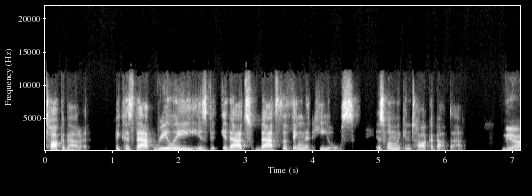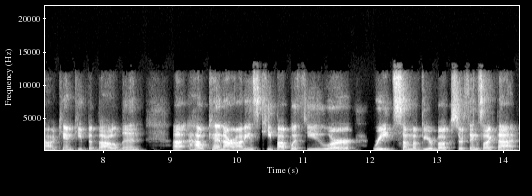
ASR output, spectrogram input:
Talk about it because that really is that's that's the thing that heals is when we can talk about that. Yeah, I can't keep it bottled in. Uh, how can our audience keep up with you or read some of your books or things like that?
